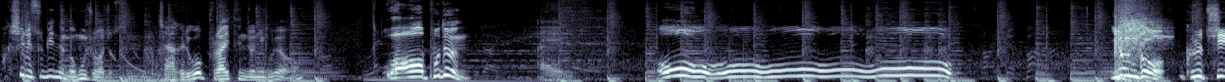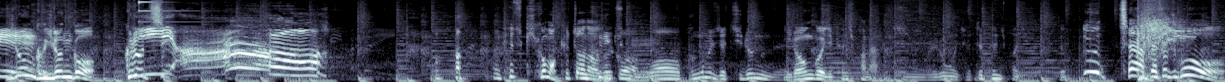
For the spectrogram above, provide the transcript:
확실히 수비는 너무 좋아졌어. 자 그리고 브라이튼전이고요. 와 보든. 에이. 오오오오오 거 그렇지. 이런 거 이런 거 그렇지. 이야! 패스 기가 막혔잖아. 그러니까 솔직히. 와 방금은 진짜 지렸는데. 이런 거 이제 편집하면 안 돼. 음, 이런 거 절대 편집하지. 으차 뺏어주고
